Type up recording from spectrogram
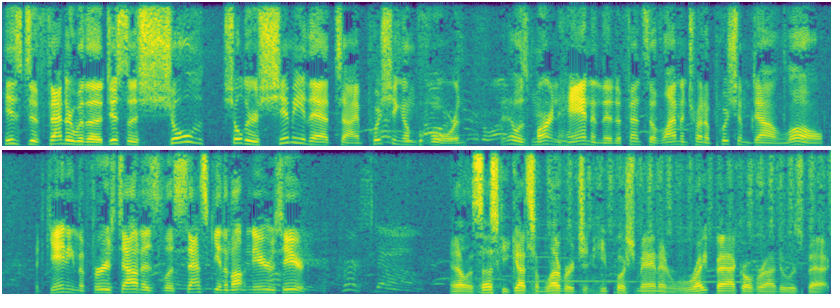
his defender with a just a shoulder, shoulder shimmy that time, pushing him forward. That was Martin Hannon, the defensive lineman, trying to push him down low. But gaining the first down is Leseski and the Mountaineers here. Yeah, Leseski got some leverage, and he pushed Manning right back over onto his back.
